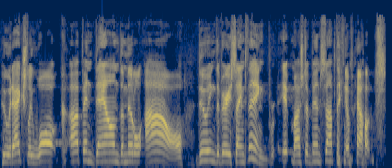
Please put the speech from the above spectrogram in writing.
who would actually walk up and down the middle aisle doing the very same thing. It must have been something about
